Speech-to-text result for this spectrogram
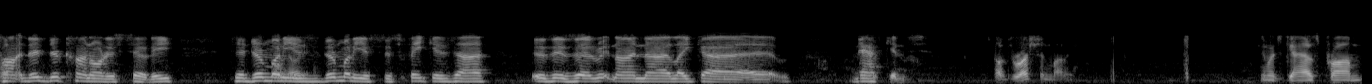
con they're, they're con artists too. They their, their money no. is their money is as fake as uh is is uh, written on uh, like uh napkins. of Russian money. How much Gazprom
